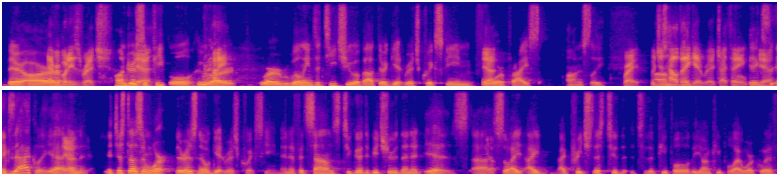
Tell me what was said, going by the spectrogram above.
there are everybody's rich hundreds yeah. of people who right. are who are willing to teach you about their get rich quick scheme for yeah. a price honestly right which is um, how they get rich i think ex- yeah. exactly yeah. and it just doesn't work there is no get rich quick scheme and if it sounds too good to be true then it is uh, yep. so I, I i preach this to the, to the people the young people i work with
